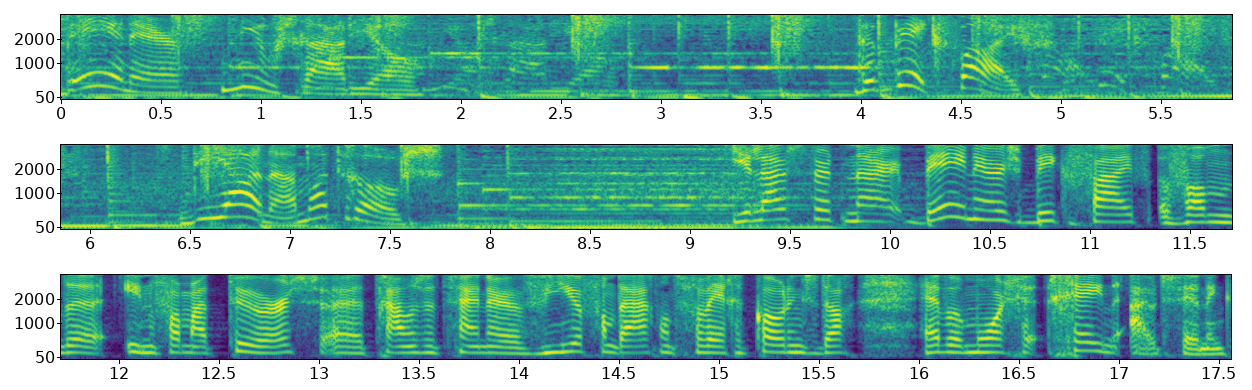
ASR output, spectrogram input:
BNR Nieuwsradio. The Big Five. Diana Matroos. Je luistert naar BNR's Big Five van de informateurs. Uh, trouwens, het zijn er vier vandaag, want vanwege Koningsdag hebben we morgen geen uitzending.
